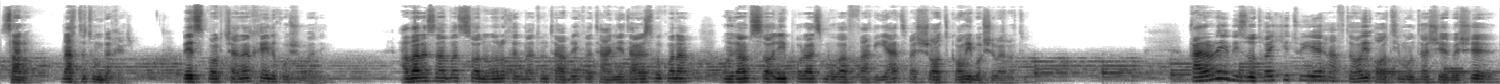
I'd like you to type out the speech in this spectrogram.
سلام. وقتتون بخیر. به اسپاک چنل خیلی خوش اومدید اول از همه باید سال نو رو خدمتتون تبریک و تهنیت عرض بکنم. امیدوارم سالی پر از موفقیت و شادکامی باشه براتون. قرار اپیزودهایی که توی هفته های آتی منتشر بشه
